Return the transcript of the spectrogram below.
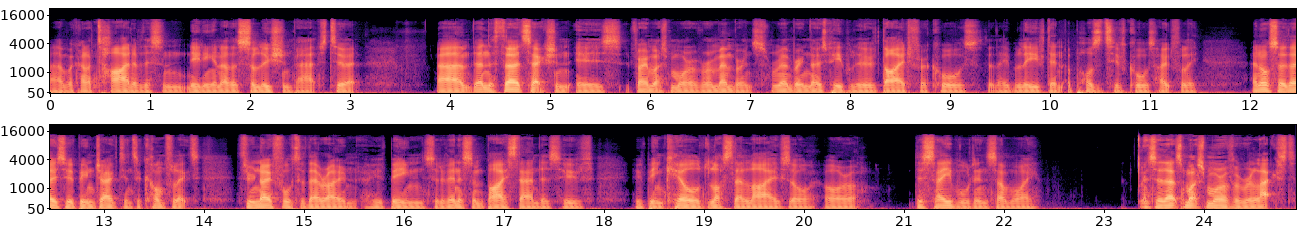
Uh, we're kind of tired of this and needing another solution perhaps to it. Um, then the third section is very much more of a remembrance, remembering those people who have died for a cause that they believed in, a positive cause, hopefully, and also those who have been dragged into conflict through no fault of their own, who've been sort of innocent bystanders, who've who've been killed, lost their lives, or or disabled in some way. And so that's much more of a relaxed,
